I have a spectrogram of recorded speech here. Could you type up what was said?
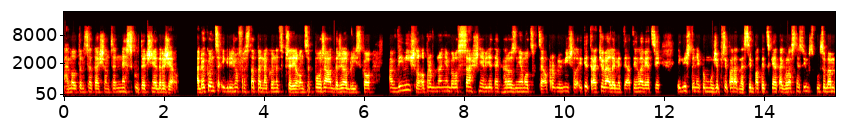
Hamilton se té šance neskutečně držel. A dokonce i když ho Verstappen nakonec předjel, on se pořád držel blízko a vymýšlel, opravdu na něm bylo strašně vidět, jak hrozně moc chce. Opravdu vymýšlel i ty traťové limity a tyhle věci. I když to někomu může připadat nesympatické, tak vlastně svým způsobem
